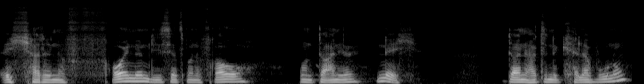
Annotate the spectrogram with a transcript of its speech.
Ich hatte eine Freundin, die ist jetzt meine Frau, und Daniel nicht. Daniel hatte eine Kellerwohnung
